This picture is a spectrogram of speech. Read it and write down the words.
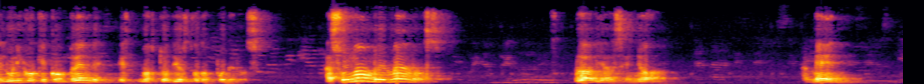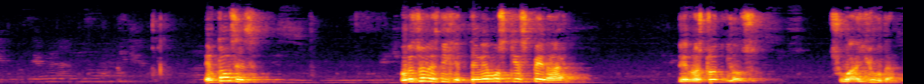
El único que comprende es nuestro Dios Todopoderoso. A su nombre, hermanos. Gloria al Señor. Amén. Entonces, por eso les dije, tenemos que esperar de nuestro Dios su ayuda,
